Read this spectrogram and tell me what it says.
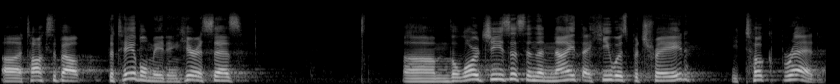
uh, talks about the table meeting. Here it says, um, The Lord Jesus, in the night that he was betrayed, he took bread,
